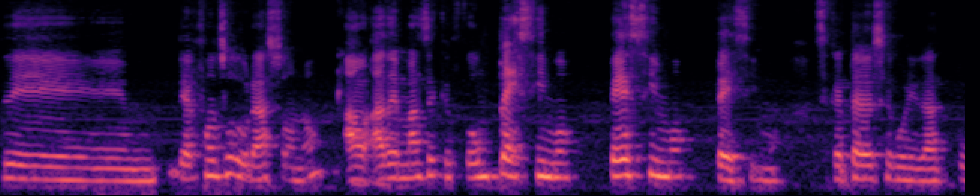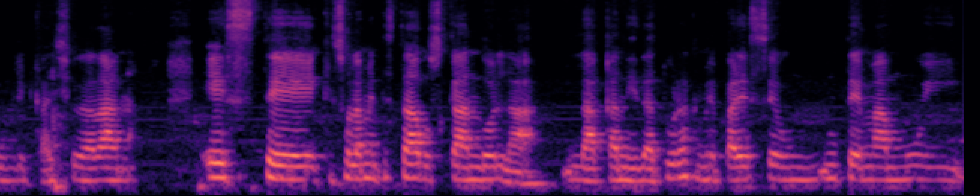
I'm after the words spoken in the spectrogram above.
de, de Alfonso Durazo, ¿no? Además de que fue un pésimo, pésimo, pésimo secretario de Seguridad Pública y Ciudadana, este, que solamente estaba buscando la, la candidatura, que me parece un, un tema muy,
